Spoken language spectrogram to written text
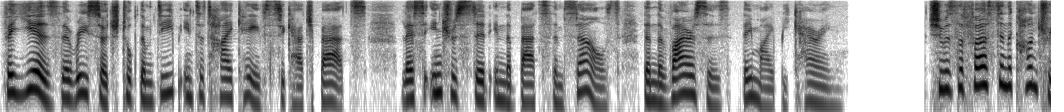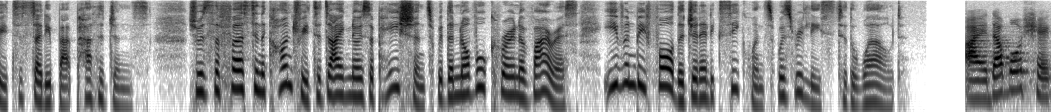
For years, their research took them deep into Thai caves to catch bats, less interested in the bats themselves than the viruses they might be carrying. She was the first in the country to study bat pathogens. She was the first in the country to diagnose a patient with the novel coronavirus even before the genetic sequence was released to the world. I double check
